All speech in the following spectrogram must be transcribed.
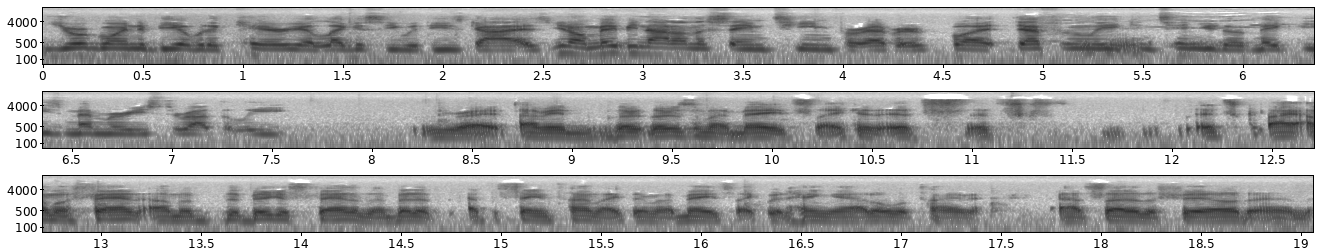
you're going to be able to carry a legacy with these guys? You know, maybe not on the same team forever, but definitely mm-hmm. continue to make these memories throughout the league. Right. I mean, those are my mates. Like it, it's it's it's I, am a fan. I'm a, the biggest fan of them, but at, at, the same time, like they're my mates. Like we'd hang out all the time outside of the field, and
